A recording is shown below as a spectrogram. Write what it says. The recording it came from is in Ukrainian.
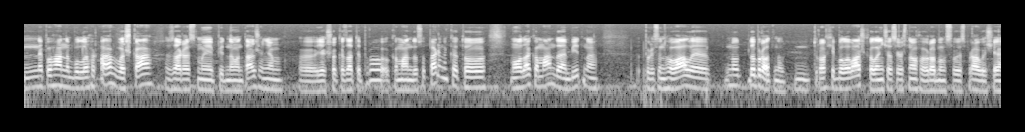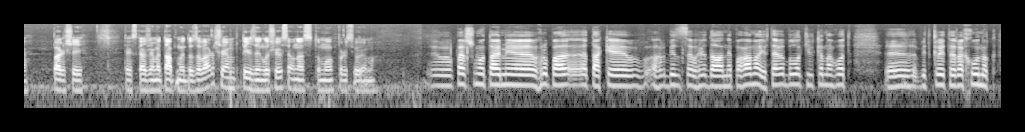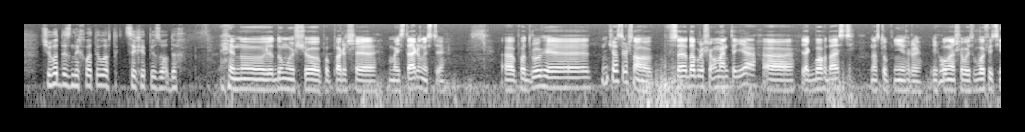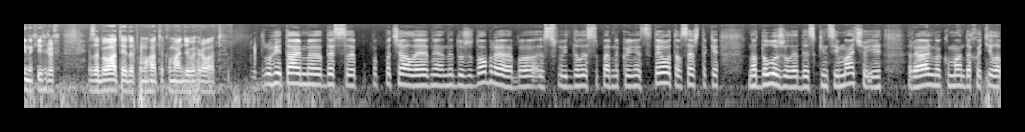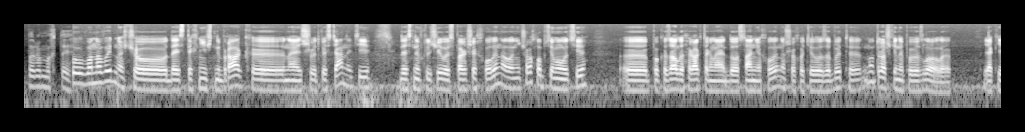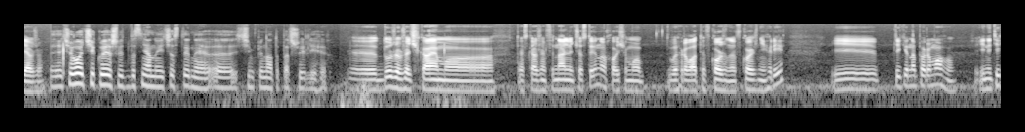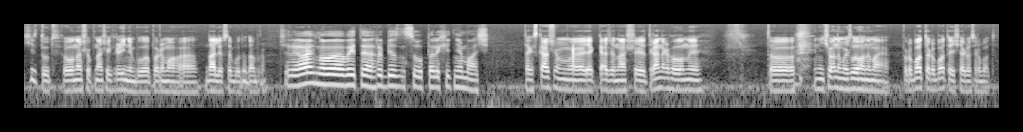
Непогана була гра, важка. Зараз ми під навантаженням. Е, Якщо казати про команду суперника, то молода команда, амбітна. Пресингували ну, добротно. Трохи було важко, але нічого страшного, робимо свою справу. Ще перший, так скажемо, етап ми дозавершуємо. Тиждень лишився у нас, тому працюємо. Е, В першому таймі група атаки в Агробізнеса виглядала непогано, і в тебе було кілька нагод е, відкрити рахунок. Чого десь не хватило в цих епізодах? Ну, я думаю, що, по-перше, майстерності. А по-друге, нічого страшного. Все добре, що моменти є. А як Бог дасть наступні ігри. І головне, що в офіційних іграх забивати і допомагати команді вигравати. Другий тайм е, десь е, почали не, не дуже добре, бо віддали супернику ініціативу, та все ж таки надолужили десь в кінці матчу, і реально команда хотіла перемогти. Воно видно, що десь технічний брак, е, навіть швидкостя не ті, десь не включили з перших хвилин, але нічого, хлопці молодці. Е, Показали характер навіть до останньої хвилини, що хотіли забити. Ну, трошки не повезло, але як є вже. Е, Чого очікуєш від весняної частини чемпіонату першої ліги? Е, Дуже вже чекаємо, так скажемо, фінальну частину. Хочемо вигравати в, кожне, в кожній грі. І тільки на перемогу. І не тільки тут. Головне, щоб в нашій країні була перемога, а далі все буде добре. Чи реально вийти агробізнесу у перехідні матчі? Так скажемо, як каже наш тренер головний, то нічого неможливого немає. Робота, робота і ще раз робота.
